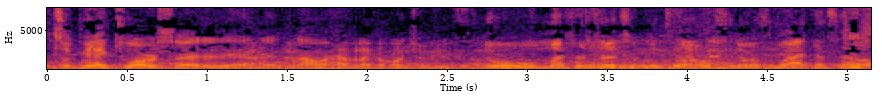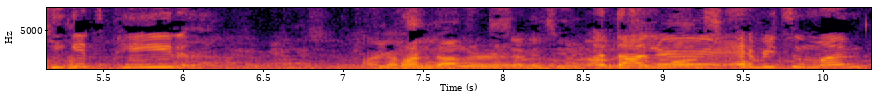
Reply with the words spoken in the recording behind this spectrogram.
It took me like two hours to edit it, and then now I have like a bunch of views. No, my first video took me two hours and it was whack as So he gets paid I got One dollar. Seventeen a dollar every two months.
